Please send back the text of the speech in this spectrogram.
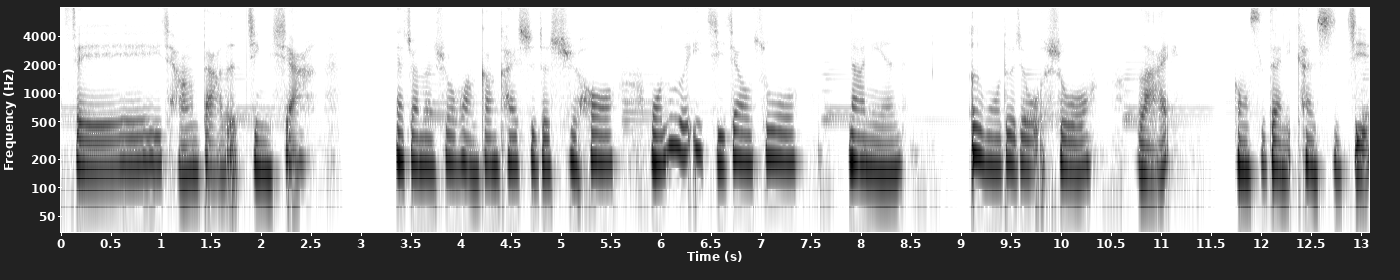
非常大的惊吓。在专门说谎刚开始的时候，我录了一集叫做《那年恶魔对着我说：来，公司带你看世界》。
